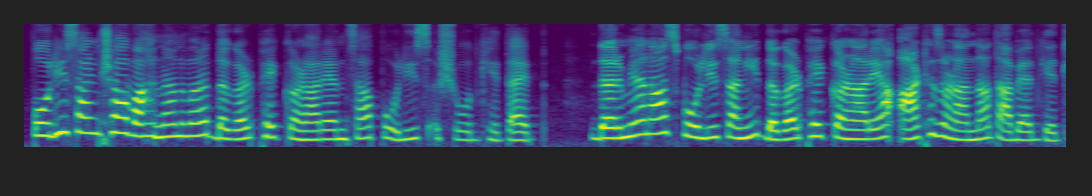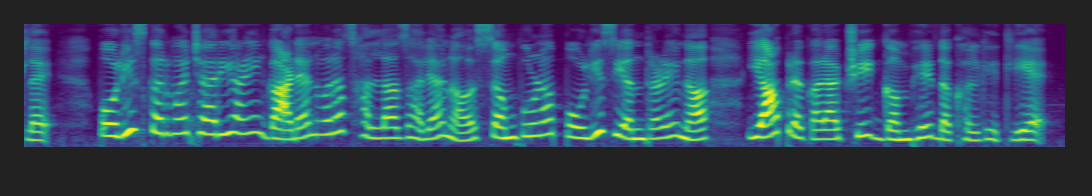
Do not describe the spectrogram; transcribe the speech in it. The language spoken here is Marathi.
पोलिसांच्या वाहनांवर दगडफेक करणाऱ्यांचा पोलीस शोध घेत आहेत. दरम्यान आज पोलिसांनी दगडफेक करणाऱ्या आठ जणांना ताब्यात घेतलंय. पोलीस कर्मचारी आणि गाड्यांवरच हल्ला झाल्यानं संपूर्ण पोलीस यंत्रणेनं या प्रकाराची गंभीर दखल घेतली आहे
